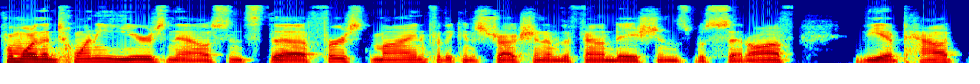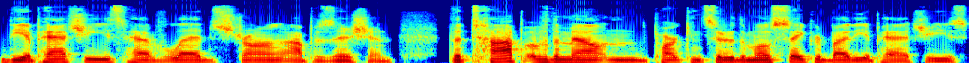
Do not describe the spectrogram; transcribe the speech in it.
For more than 20 years now, since the first mine for the construction of the foundations was set off, the, Apa- the Apaches have led strong opposition. The top of the mountain, the part considered the most sacred by the Apaches,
